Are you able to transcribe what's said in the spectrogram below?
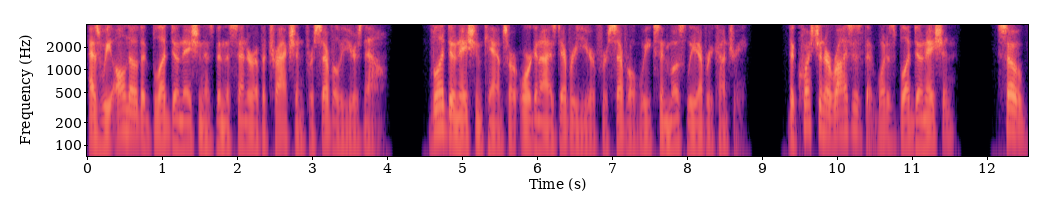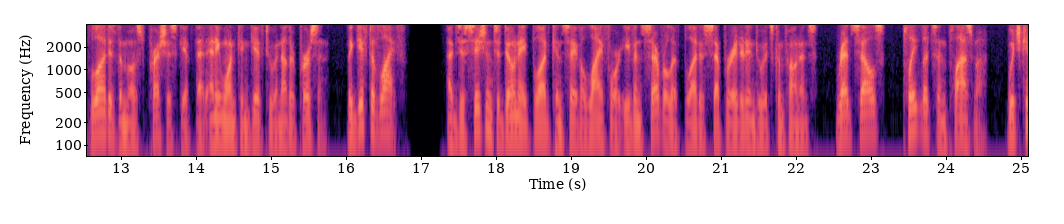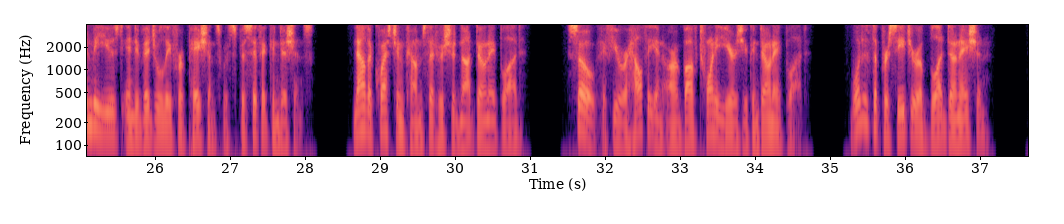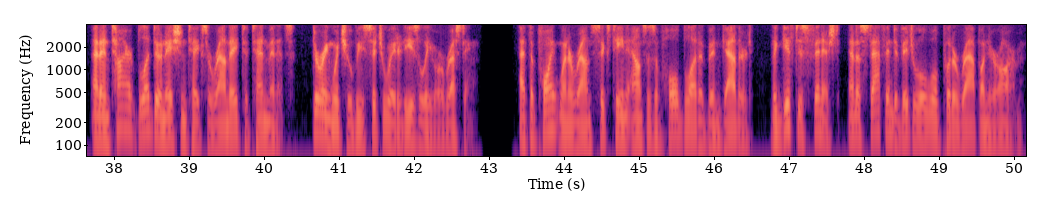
As we all know that blood donation has been the center of attraction for several years now. Blood donation camps are organized every year for several weeks in mostly every country. The question arises that what is blood donation? So, blood is the most precious gift that anyone can give to another person, the gift of life. A decision to donate blood can save a life or even several if blood is separated into its components, red cells, platelets and plasma, which can be used individually for patients with specific conditions. Now the question comes that who should not donate blood? So, if you are healthy and are above 20 years, you can donate blood. What is the procedure of blood donation? An entire blood donation takes around 8 to 10 minutes, during which you'll be situated easily or resting. At the point when around 16 ounces of whole blood have been gathered, the gift is finished, and a staff individual will put a wrap on your arm.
